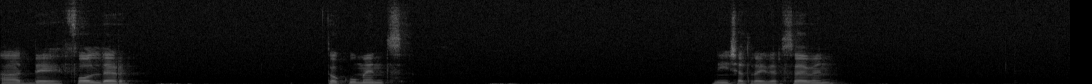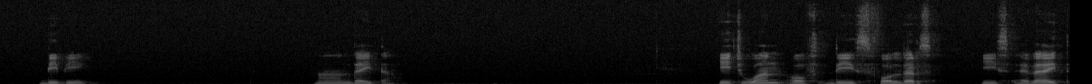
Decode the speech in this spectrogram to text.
at the folder documents NinjaTrader 7 BP and data. Each one of these folders is a date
